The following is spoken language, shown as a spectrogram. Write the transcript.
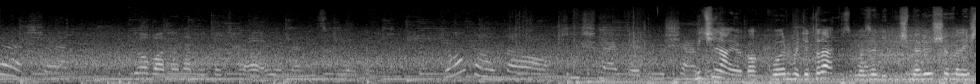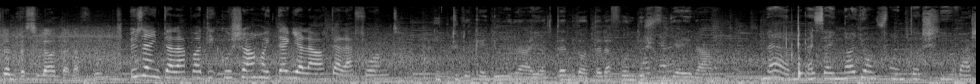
Persze. Jó van, na nem mint hogyha én nem izgulnék. Jó van, na, ismerted újság. Mit csináljak akkor, hogyha találkozom az egyik ismerősömmel, és nem teszi le a telefont? Üzenj telepatikusan, hogy tegye le a telefont. Itt ülök egy órája, tedd le a telefont és figyelj rám. Nem, ez egy nagyon fontos hívás.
